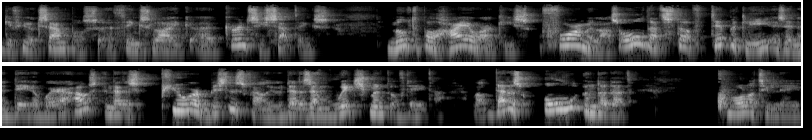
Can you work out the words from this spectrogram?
Give you examples, uh, things like uh, currency settings, multiple hierarchies, formulas, all that stuff typically is in a data warehouse, and that is pure business value. That is enrichment of data. Well, that is all under that quality layer.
